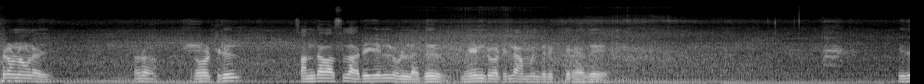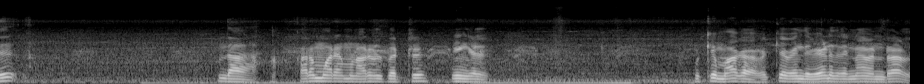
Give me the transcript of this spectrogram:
திருவண்ணாமலை ரோ- ரோட்டில் சந்தவாசல் அருகில் உள்ளது. மெயின் ரோட்டில் அமைந்திருக்கிறது. இது இந்த கருமாரி அம்மன் அருள் பெற்று நீங்கள் முக்கியமாக வைக்க வேண்டிய வேண்டுதல் என்னவென்றால்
